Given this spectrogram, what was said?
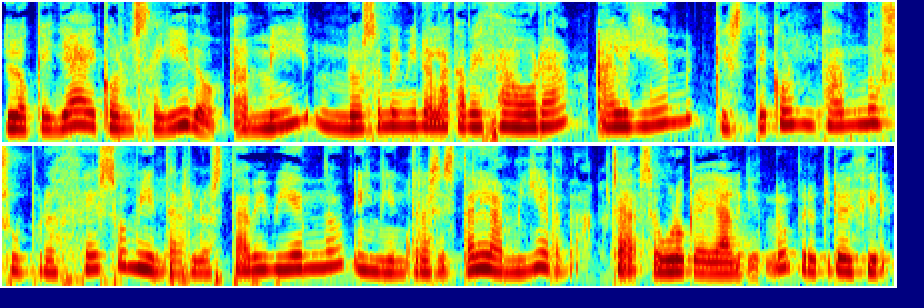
lo que ya he conseguido. A mí no se me viene a la cabeza ahora alguien que esté contando su proceso mientras lo está viviendo y mientras está en la mierda. O sea, seguro que hay alguien, ¿no? Pero quiero decir,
